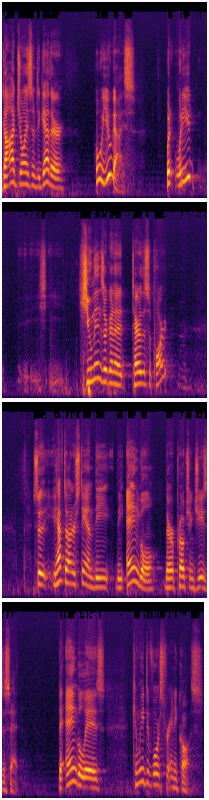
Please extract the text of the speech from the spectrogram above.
God joins them together, who are you guys? What, what are you? Humans are going to tear this apart? So you have to understand the, the angle they're approaching Jesus at. The angle is, can we divorce for any cause?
